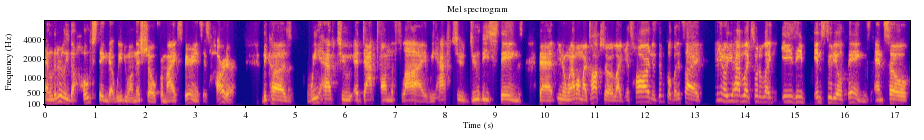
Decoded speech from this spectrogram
And literally the hosting that we do on this show, from my experience, is harder because we have to adapt on the fly. We have to do these things that you know when i'm on my talk show like it's hard and it's difficult but it's like you know you have like sort of like easy in studio things. And so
